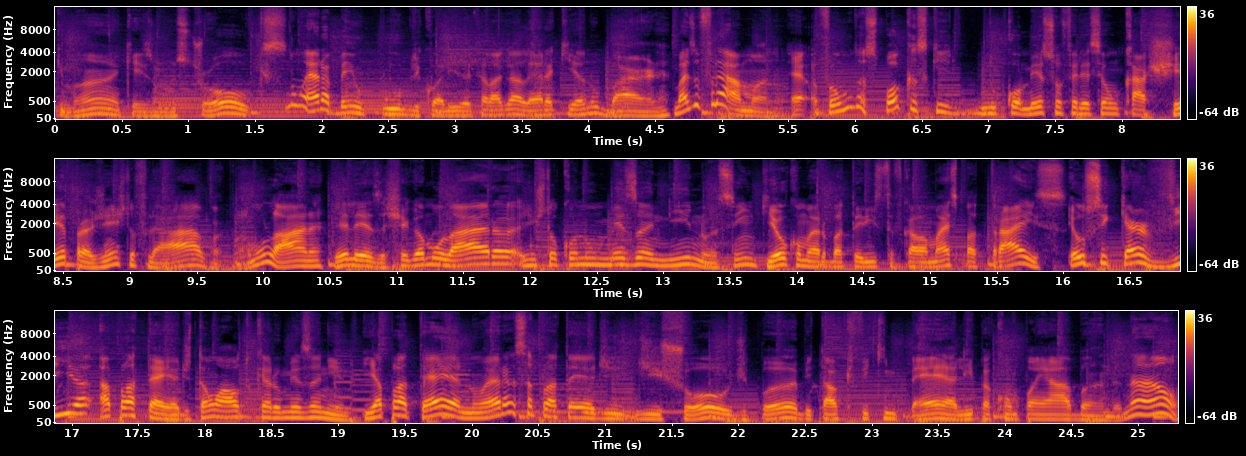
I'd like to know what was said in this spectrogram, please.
Arctic Monkeys, um Strokes. Não era bem o público ali daquela galera que ia no bar, né? Mas eu falei, ah, mano, é, foi uma das poucas que no começo ofereceu um cachê pra gente. Eu falei, ah, mano, vamos lá, né? Beleza, chegamos lá, era- a gente tocou num mezanino, assim, que eu, como era baterista, ficava mais pra trás. Eu sequer via a plateia, de tão alto que era o mezanino. E a plateia não era essa plateia de, de show, de pub e tal, que fica em pé ali pra acompanhar a banda. Não,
